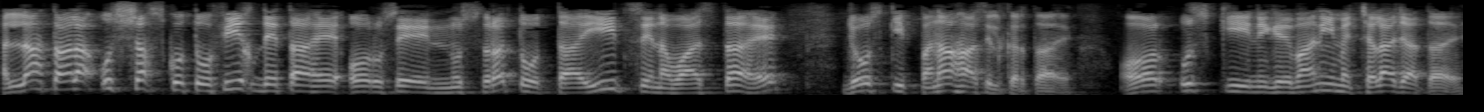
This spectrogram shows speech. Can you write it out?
اللہ تعالیٰ اس شخص کو توفیق دیتا ہے اور اسے نصرت و تائید سے نوازتا ہے جو اس کی پناہ حاصل کرتا ہے اور اس کی نگہبانی میں چلا جاتا ہے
